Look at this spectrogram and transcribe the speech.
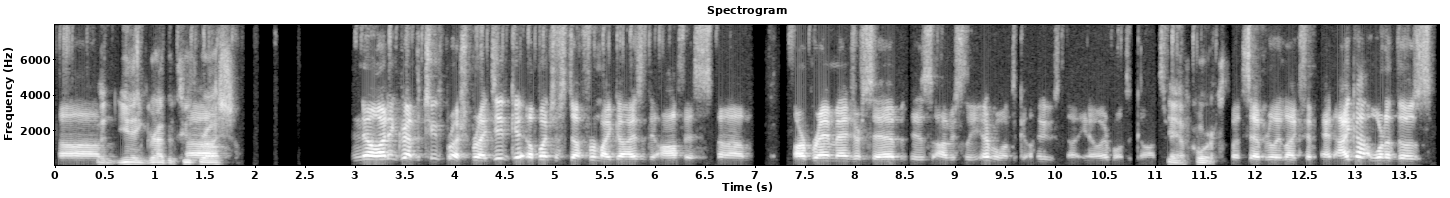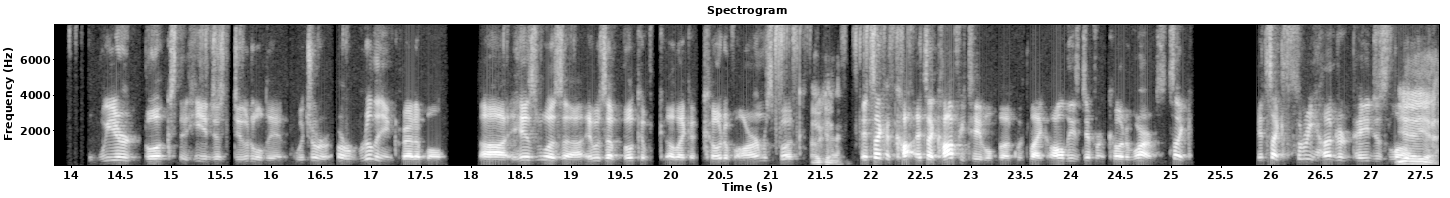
Um, you didn't grab the toothbrush. No, I didn't grab the toothbrush, but I did get a bunch of stuff for my guys at the office. Um, our brand manager Seb is obviously everyone's a who's uh, you know everyone's a fan, yeah, of course. but Seb really likes him, and I got one of those weird books that he had just doodled in, which are, are really incredible. Uh, his was a it was a book of uh, like a coat of arms book. Okay. It's like a co- it's a coffee table book with like all these different coat of arms. It's like it's like 300 pages long. Yeah, yeah.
